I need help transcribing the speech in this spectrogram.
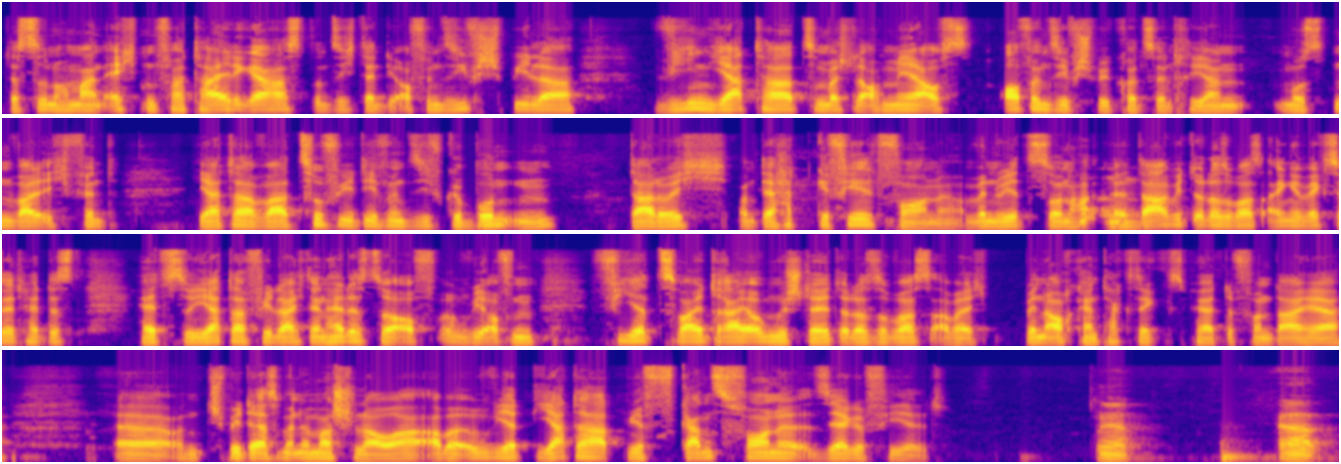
dass du nochmal einen echten Verteidiger hast und sich dann die Offensivspieler wie ein Jatta zum Beispiel auch mehr aufs Offensivspiel konzentrieren mussten, weil ich finde, Jatta war zu viel defensiv gebunden dadurch, und der hat gefehlt vorne. Und wenn du jetzt so einen äh, mhm. David oder sowas eingewechselt hättest, hättest du Jatta vielleicht, dann hättest du auf irgendwie auf ein 4-2-3 umgestellt oder sowas, aber ich bin auch kein Taktikexperte, von daher, äh, und später ist man immer schlauer, aber irgendwie hat Jatta hat mir ganz vorne sehr gefehlt. Ja. Ja,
